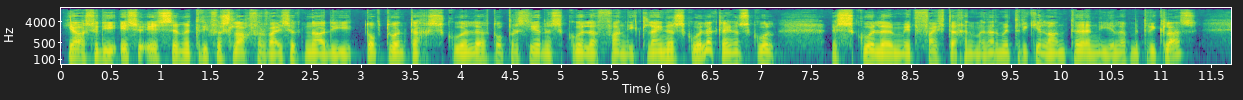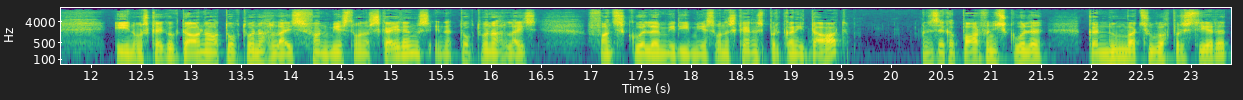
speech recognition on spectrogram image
Ja, so die SOS se matriekverslag verwys ook na die top 20 skole, toppresterende skole van die kleiner skole. Kleiner skool is skole met 50 en minder matrikulante in die hele matriekklas. En ons kyk ook daarna 'n top 20 lys van meeste onderskeidings en 'n top 20 lys van skole met die meeste onderskeidings per kandidaat. En as ek 'n paar van die skole kan noem wat so hoog presteer het,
